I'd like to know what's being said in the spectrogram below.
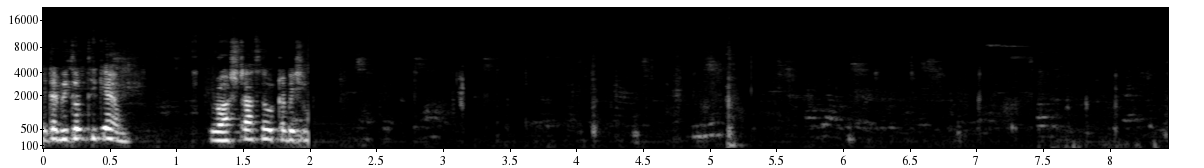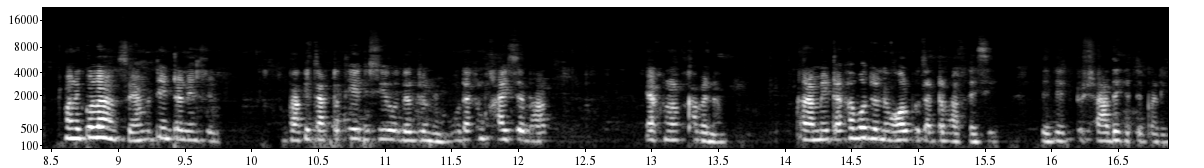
এটা ভিতর থেকে রসটা আছে, ওটা বেশি অনেকগুলো আছে আমি তিনটা নিয়েছি। বাকি চারটা থেকে দিয়েছি ওদের জন্য। ওটা এখন খাইছে ভাত, এখন আর খাবে না। আর আমি এটা খাবার জন্য অল্প চারটা ভাত খাইছি, যাতে একটু স্বাদে খেতে পারি।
